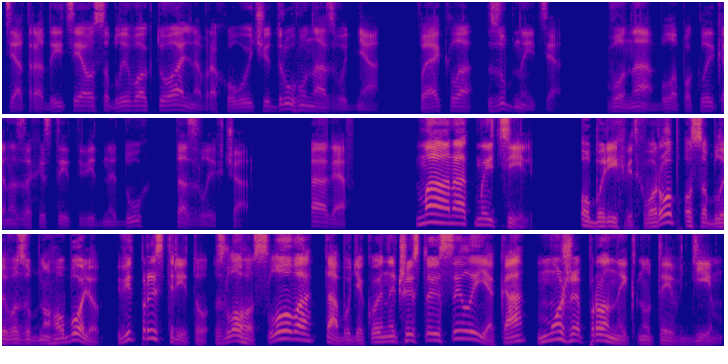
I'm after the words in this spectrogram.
Ця традиція особливо актуальна, враховуючи другу назву дня фекла зубниця. Вона була покликана захистити від недух та злих чар. Агеф. Маанат Мейціль. Оберіг від хвороб, особливо зубного болю, від пристріту, злого слова та будь-якої нечистої сили, яка може проникнути в дім.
